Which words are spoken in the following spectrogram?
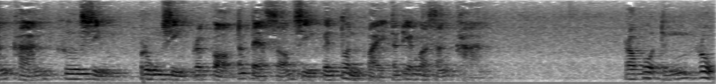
สังขารคือสิ่งปรุงสิ่งประกอบตั้งแต่สองสิ่งเป็นต้นไปท่านเรียกว่าสังขาร เราพูดถึงรูป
